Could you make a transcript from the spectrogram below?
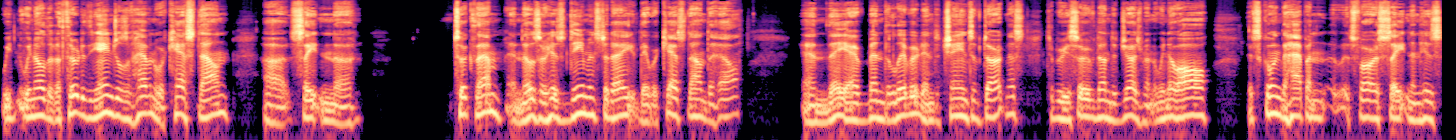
we we know that a third of the angels of heaven were cast down. Uh, Satan uh, took them, and those are his demons today. They were cast down to hell, and they have been delivered into chains of darkness to be reserved unto judgment. We know all that's going to happen as far as Satan and his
